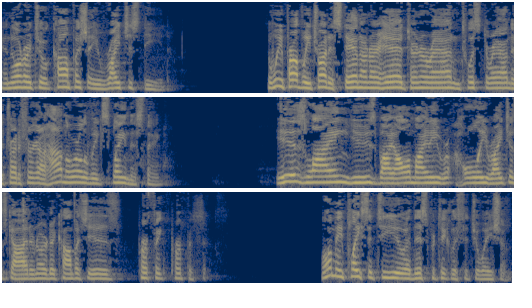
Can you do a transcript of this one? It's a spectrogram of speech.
in order to accomplish a righteous deed? So we probably try to stand on our head, turn around, and twist around to try to figure out how in the world do we explain this thing. Is lying used by Almighty, holy, righteous God in order to accomplish His perfect purposes? Well, let me place it to you in this particular situation.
